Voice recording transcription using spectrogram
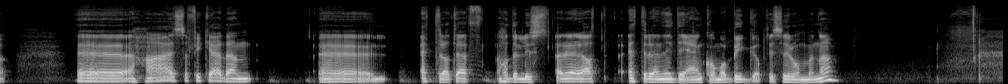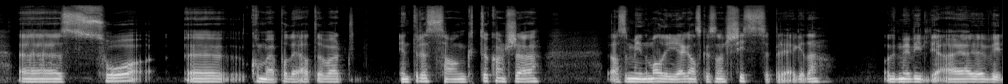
øh, Her så fikk jeg den øh, Etter at jeg hadde lyst Eller at etter den ideen kom å bygge opp disse rommene, eh, så eh, kom jeg på det at det har vært interessant å kanskje Altså mine malerier er ganske sånn skissepregede. Og med vilje, jeg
